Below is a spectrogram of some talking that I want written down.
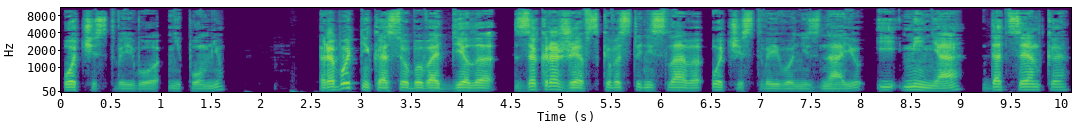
отчество его не помню, работника особого отдела Закражевского Станислава, отчество его не знаю, и меня, Доценко,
